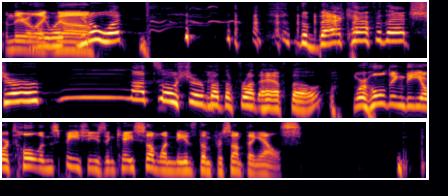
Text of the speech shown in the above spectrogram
and they were And like, they went, "No, You know what? the back half of that, sure. Mm, Not so sure about the front half, though. we're holding the Ortolan species in case someone needs them for something else."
